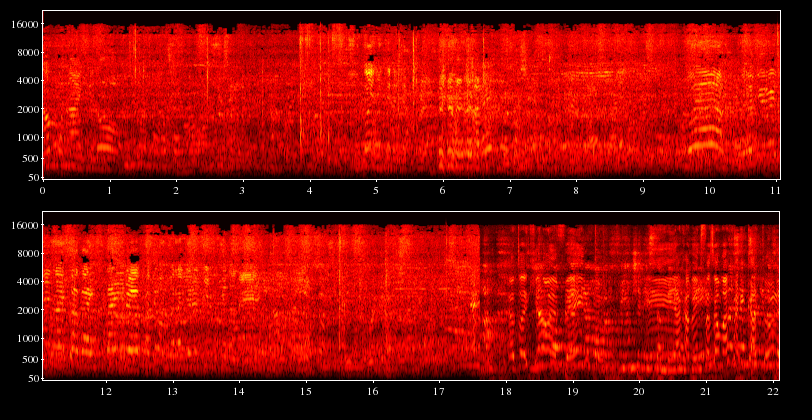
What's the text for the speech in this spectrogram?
Eu tô aqui no evento e acabei de fazer uma caricatura.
